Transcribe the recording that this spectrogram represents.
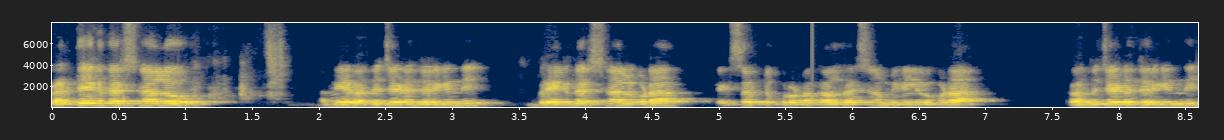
ప్రత్యేక దర్శనాలు అన్ని రద్దు చేయడం జరిగింది. బ్రేక్ దర్శనాలు కూడా ఎక్సెప్ట్ ప్రోటోకాల్ దర్శనం మిగిలినవి కూడా రద్దు చేయడం జరిగింది.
